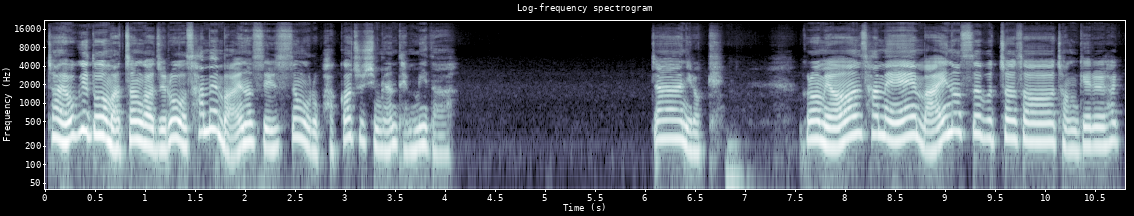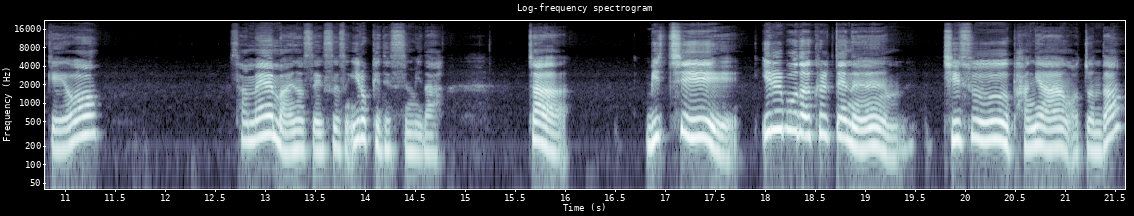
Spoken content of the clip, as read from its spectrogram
자, 여기도 마찬가지로 3의 마이너스 1승으로 바꿔주시면 됩니다. 짠, 이렇게. 그러면 3에 마이너스 붙여서 전개를 할게요. 3의 마이너스 x승 이렇게 됐습니다. 자, 밑이 1보다 클 때는 지수 방향 어쩐다?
